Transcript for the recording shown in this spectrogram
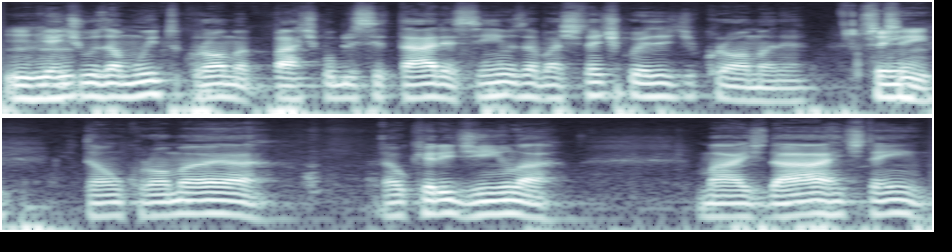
que a gente usa muito croma, parte publicitária, assim, usa bastante coisa de croma, né? Sim. Sim. Então o Chroma é, é o queridinho lá. Mas dá, a gente tem.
